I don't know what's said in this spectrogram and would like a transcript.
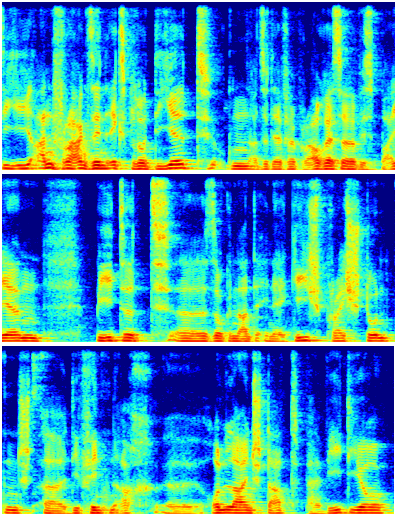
Die Anfragen sind explodiert. Also der Verbraucherservice Bayern bietet äh, sogenannte Energiesprechstunden. Äh, die finden auch äh, online statt, per Video.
